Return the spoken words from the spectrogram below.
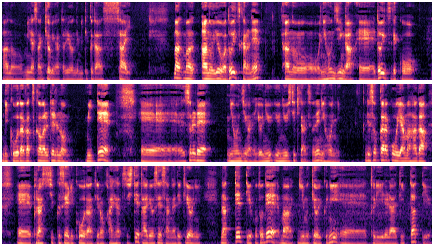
あの、皆さん興味があったら読んでみてください。まあ、まあ、あの、要はドイツからね、あの、日本人が、えー、ドイツでこう、リコーダーが使われてるのを見て、えー、それで日本人がね、輸入、輸入してきたんですよね、日本に。で、そこからこうヤマハが、えー、プラスチック製リコーダーっていうのを開発して大量生産ができるようになってっていうことで、まあ義務教育に、えー、取り入れられていったっていう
